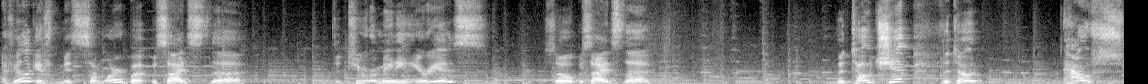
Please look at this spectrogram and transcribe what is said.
I feel like I've missed somewhere, but besides the the two remaining areas. So besides the the Toad ship, the Toad house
